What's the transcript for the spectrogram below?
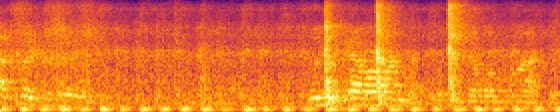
আট ছয় মনে আছে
